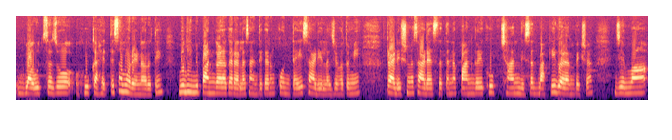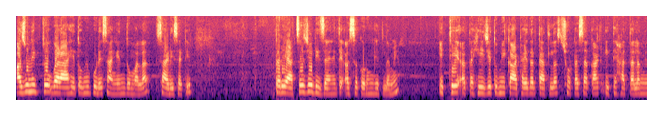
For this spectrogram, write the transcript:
ब्लाऊजचा जो हुक आहे ते समोर येणार होते. मी नेहमी पानगळा करायला सांगते कारण कोणत्याही साडीला जेव्हा तुम्ही ट्रॅडिशनल साड्या असतात त्यांना पानगळे खूप छान दिसतात बाकी गळ्यांपेक्षा. जेव्हा अजून एक जो गळा आहे तो मी पुढे सांगेन तुम्हाला साडीसाठी. तर याचं जे डिझाईन आहे ते असं करून घेतलं मी. इथे आता हे जे तुम्ही काठ आहे तर त्यातलाच छोटासा काठ इथे हाताला मी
